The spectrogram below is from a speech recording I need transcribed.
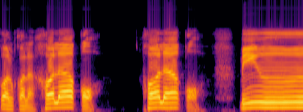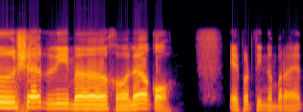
কলকলা, খলাক খলাক, মিং মা, খলাক। এরপর তিন নম্বর আয়াত,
